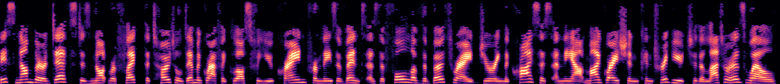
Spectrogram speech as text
This number of deaths does not reflect the total demographic loss for Ukraine from these events as the fall of the birth rate during the crisis and the outmigration contribute to the latter as well.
